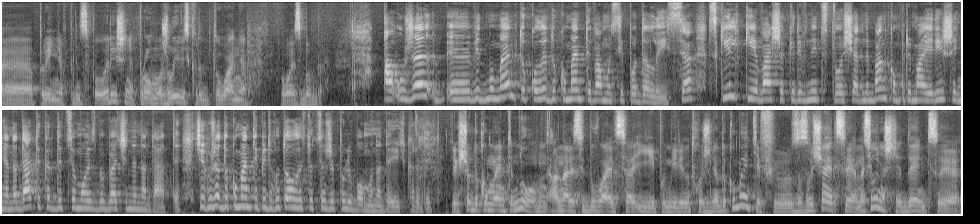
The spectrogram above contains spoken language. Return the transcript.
е, прийняв принципове рішення про можливість кредитування ОСББ. А уже е, від моменту, коли документи вам усі подалися, скільки ваше керівництво Ощадним банком приймає рішення надати кредит цьому ОСББ чи не надати? Чи вже документи підготовились, то це вже по-любому надають кредит? Якщо документів, ну аналіз відбувається і по мірі надходження документів, е, зазвичай це на сьогоднішній день це е,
